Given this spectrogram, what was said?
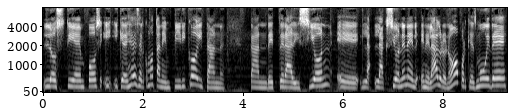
los tiempos y, y que deje de ser como tan empírico y tan tan de tradición eh, la, acción en el, en el agro, ¿no? Porque es muy de,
